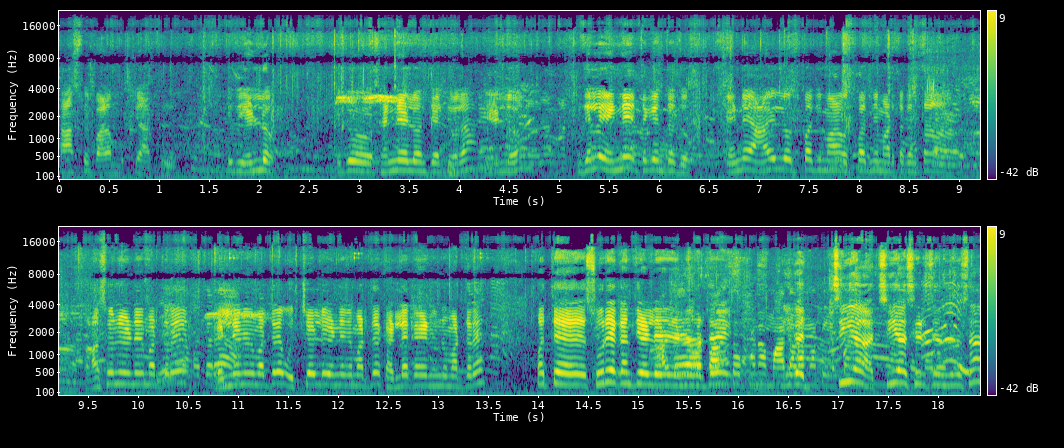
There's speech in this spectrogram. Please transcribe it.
ಸಾಸಿವೆ ಭಾಳ ಮುಖ್ಯ ಆಗ್ತದೆ. ಇದು ಎಳ್ಳು. ಇದು ಸಣ್ಣ ಎಳ್ಳು ಅಂತ ಹೇಳ್ತೀವಲ್ಲ, ಎಳ್ಳು. ಇದೆಲ್ಲ ಎಣ್ಣೆ ತೆಗೆಯುವಂಥದ್ದು. ಎಣ್ಣೆ ಆಯಿಲ್ ಉತ್ಪಾದನೆ ಮಾಡಿ ಉತ್ಪಾದನೆ ಮಾಡ್ತಕ್ಕಂಥ ಸಾಸಿವೆ ಎಣ್ಣೆ ಮಾಡ್ತಾರೆ ಎಳ್ಳೆಣ್ಣೆ ಮಾಡ್ತಾರೆ, ಉಚ್ಚೆಳ್ಳು ಎಣ್ಣೆ ಮಾಡ್ತಾರೆ, ಕಡಲೆಕಾಯಿ ಎಣ್ಣೆ ಮಾಡ್ತಾರೆ, ಮತ್ತೆ ಸೂರ್ಯಕಾಂತಿ ಎಣ್ಣೆ ಎಣ್ಣೆ ಮಾಡ್ತಾರೆ. ಈಗ ಚಿಯಾ ಚಿಯಾ ಸೀಡ್ಸ್ ಸಹ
